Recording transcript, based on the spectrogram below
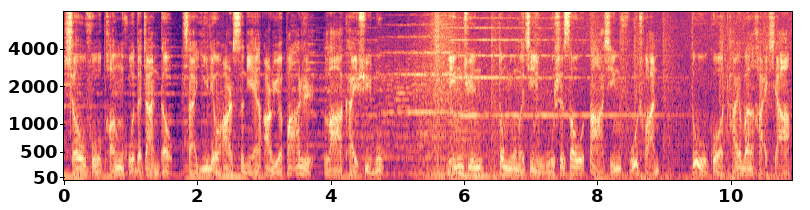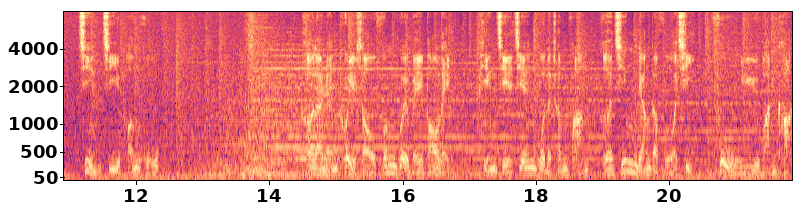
收复澎湖的战斗在一六二四年二月八日拉开序幕。明军动用了近五十艘大型浮船，渡过台湾海峡，进击澎湖。荷兰人退守丰贵尾堡垒，凭借坚固的城防和精良的火器，负隅顽抗。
